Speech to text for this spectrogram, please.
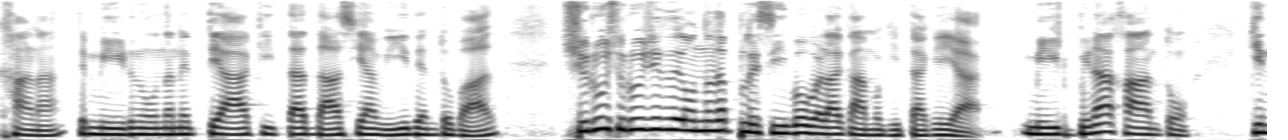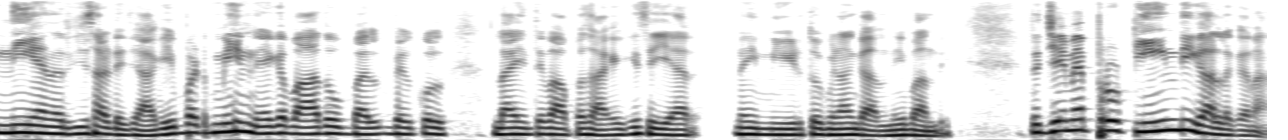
ਖਾਣਾ ਤੇ ਮੀਟ ਨੂੰ ਉਹਨਾਂ ਨੇ ਤਿਆਗ ਕੀਤਾ 10 ਜਾਂ 20 ਦਿਨ ਤੋਂ ਬਾਅਦ। ਸ਼ੁਰੂ ਸ਼ੁਰੂ ਜਿਹੇ ਉਹਨਾਂ ਦਾ ਪਲੇਸੀਬੋ ਬੜਾ ਕੰਮ ਕੀਤਾ ਕਿ ਯਾਰ ਮੀਟ ਬਿਨਾ ਖਾਣ ਤੋਂ ਕਿੰਨੀ એનર્ਜੀ ਸਾਡੇ 'ਚ ਆ ਗਈ। ਬਟ ਮਹੀਨੇ ਕੇ ਬਾਅਦ ਉਹ ਬਿਲਕੁਲ ਲਾਈਨ ਤੇ ਵਾਪਸ ਆ ਗਈ ਕਿ ਸਹੀ ਯਾਰ, ਨਹੀਂ ਮੀਟ ਤੋਂ ਬਿਨਾ ਗੱਲ ਨਹੀਂ ਬੰਦੀ ਤੇ ਜੇ ਮੈਂ ਪ੍ਰੋਟੀਨ ਦੀ ਗੱਲ ਕਰਾਂ,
